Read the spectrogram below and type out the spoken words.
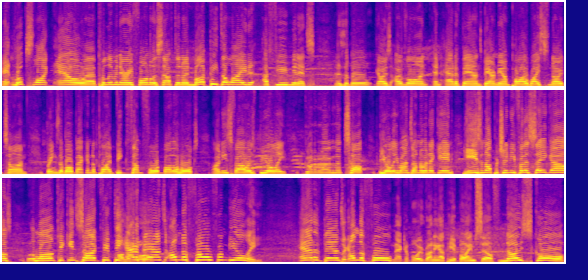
it looks like our uh, preliminary final this afternoon might be delayed a few minutes as the ball goes over the line and out of bounds. Boundary umpire wastes no time. Brings the ball back into play. Big thump forward by the Hawks. Only as far as Bewley. Got it over the top. Bewley runs onto it again. Here's an opportunity for the Seagulls. Long kick inside 50. On the Out of bounds on the full from Bewley. Out of bounds on the full. McAvoy running up here by himself. No score,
